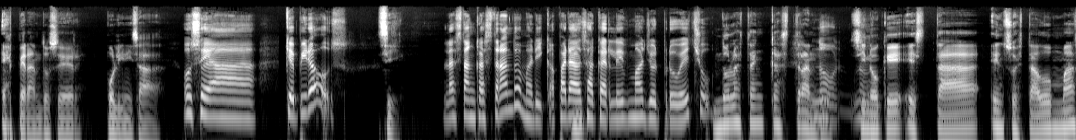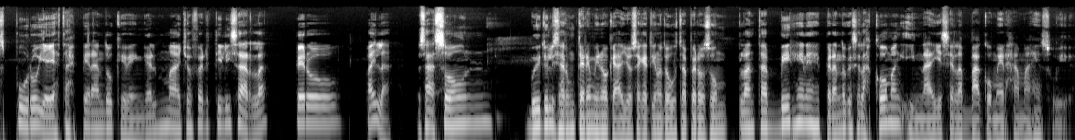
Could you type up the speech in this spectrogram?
esperando ser polinizada. O sea, ¿qué piros? Sí, La están castrando, marica, para sacarle mayor provecho. no la están castrando, No, no. sino que está en su estado más puro y ella está esperando que venga el macho a fertilizarla, pero baila. O sea, son... Voy a utilizar un término que ah, yo sé que a ti no te gusta, pero son plantas vírgenes esperando que se las coman y nadie se las va a comer jamás en su vida.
